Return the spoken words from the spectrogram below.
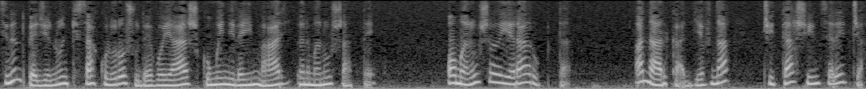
ținând pe genunchi sacul roșu de voiaj cu mâinile mari înmănușate. O mănușă îi era ruptă. Ana Arcadievna citea și înțelegea,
